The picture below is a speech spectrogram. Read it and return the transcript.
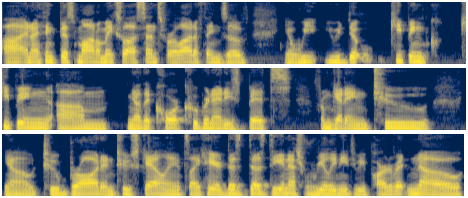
Uh, and I think this model makes a lot of sense for a lot of things. Of you know, we you do, keeping keeping um, you know the core Kubernetes bits from getting too you know too broad and too scaling. It's like here does does DNS really need to be part of it? No.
